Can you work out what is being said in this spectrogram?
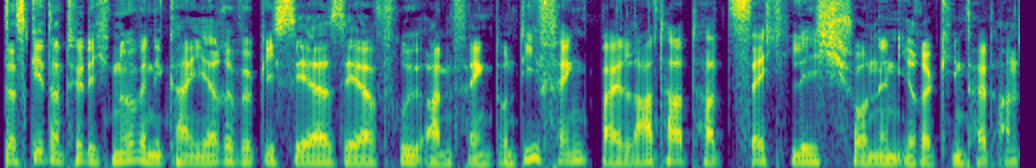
Das geht natürlich nur, wenn die Karriere wirklich sehr, sehr früh anfängt. Und die fängt bei Lata tatsächlich schon in ihrer Kindheit an.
